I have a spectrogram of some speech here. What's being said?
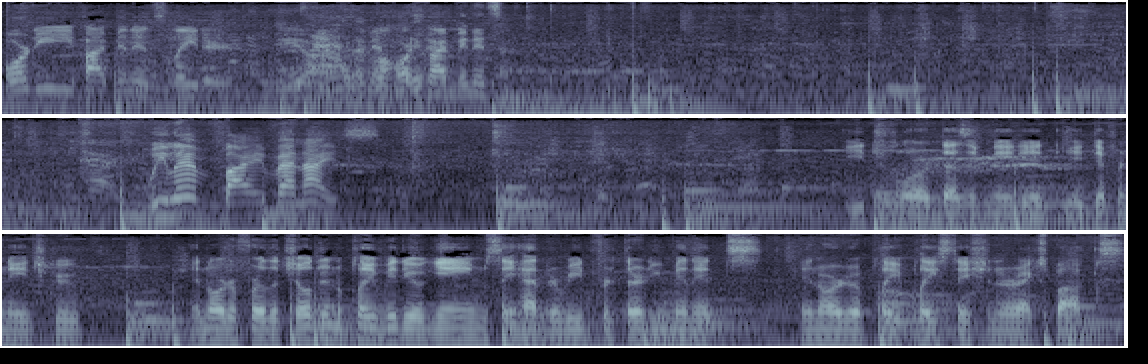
45 minutes later, we are It's been 45 minutes. We live by Van Nuys. Each floor designated a different age group. In order for the children to play video games, they had to read for 30 minutes. In order to play PlayStation or Xbox.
